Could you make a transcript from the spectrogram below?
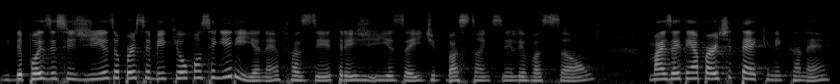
e depois desses dias eu percebi que eu conseguiria, né? Fazer três dias aí de bastante elevação. Mas aí tem a parte técnica, né?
